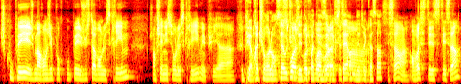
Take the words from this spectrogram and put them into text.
je coupais et je m'arrangeais pour couper juste avant le scrim. J'enchaînais sur le scrim et puis euh, Et puis après, tu relançais ou tu faisais des fois ouais, voilà, externes, ça, des trucs comme ça? C'est ça. ouais. En vrai c'était c'était ça.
